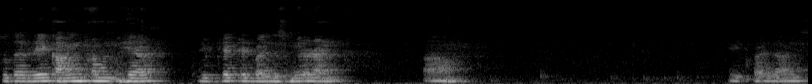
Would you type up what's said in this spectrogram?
so the ray coming from here reflected by this mirror and um, hit by the eyes.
